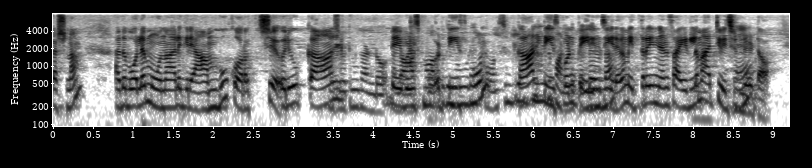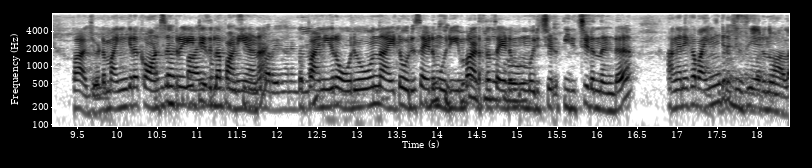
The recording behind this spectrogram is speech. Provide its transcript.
കഷ്ണം അതുപോലെ മൂന്നാൽ ഗ്രാമ്പു കുറച്ച് ഒരു കാൽ ടേബിൾ സ്പൂൺ ടീസ്പൂൺ കാൽ ടീസ്പൂൺ പെരിഞ്ജീരകം ഇത്രയും ഞാൻ സൈഡിൽ മാറ്റി വെച്ചിട്ടുണ്ട് കേട്ടോ. അപ്പോൾ അജുവേട്ടൻ ഭയങ്കര കോൺസെൻട്രേറ്റ് ചെയ്തിട്ടുള്ള പണിയാണ്. പനീർ ഓരോന്നായിട്ട് ഒരു സൈഡ് മുരിയുമ്പോൾ അടുത്ത സൈഡ് മുരിച്ച് തിരിച്ചിടുന്നുണ്ട്. അങ്ങനെയൊക്കെ ഭയങ്കര ബിസി ആയിരുന്നു ആൾ.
